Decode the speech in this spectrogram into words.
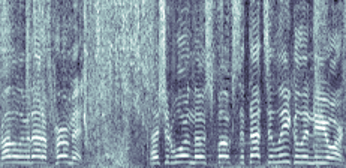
Probably without a permit. I should warn those folks that that's illegal in New York.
